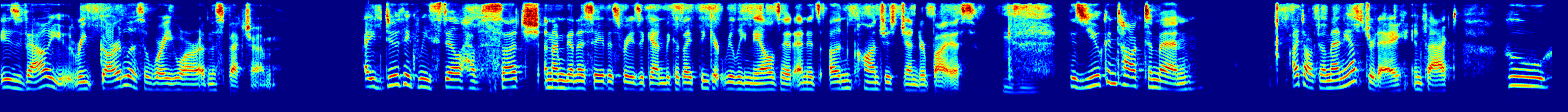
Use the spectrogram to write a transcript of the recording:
is valued, regardless of where you are on the spectrum. I do think we still have such, and I'm going to say this phrase again because I think it really nails it, and it's unconscious gender bias. Mm-hmm. Because you can talk to men, I talked to a man yesterday, in fact, who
